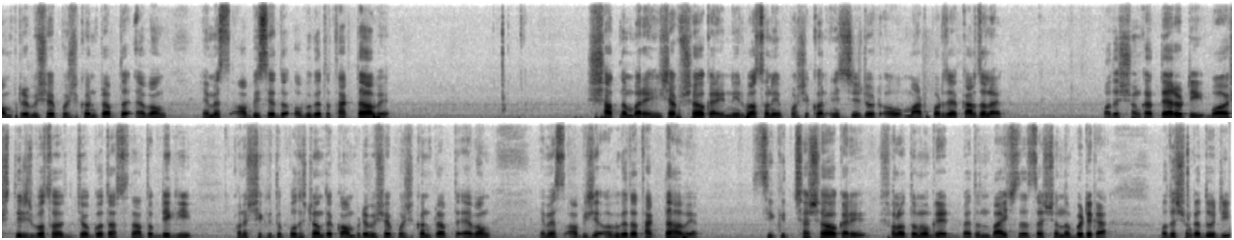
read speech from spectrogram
কম্পিউটার বিষয়ে প্রশিক্ষণপ্রাপ্ত এবং এমএস অফিসে অভিজ্ঞতা থাকতে হবে। সাত নম্বরে, হিসাব সহকারী নির্বাচনী প্রশিক্ষণ ইনস্টিটিউট ও মাঠ পর্যায়ের কার্যালয়। পদের সংখ্যা তেরোটি, বয়স তিরিশ বছর, যোগ্যতা স্নাতক ডিগ্রি। কোনো স্বীকৃত প্রতিষ্ঠান হতে কম্পিউটার বিষয়ে প্রশিক্ষণপ্রাপ্ত এবং এমএস অফিসে অভিজ্ঞতা থাকতে হবে। চিকিৎসা সহকারী, ষোলোতম গ্রেড, বেতন বাইশ হাজার চারশো নব্বই টাকা। পদের সংখ্যা দুইটি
